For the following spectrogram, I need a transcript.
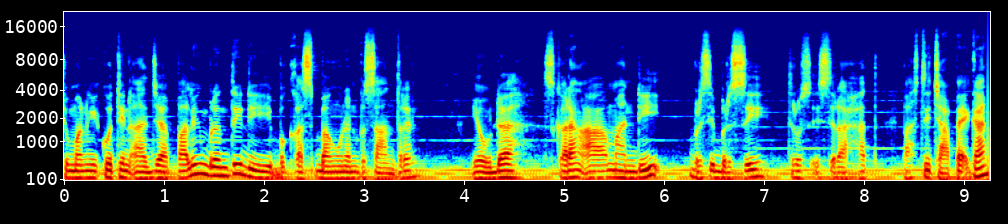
cuman ngikutin aja. Paling berhenti di bekas bangunan pesantren. Ya udah, sekarang AA mandi, bersih-bersih, terus istirahat. Pasti capek kan?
